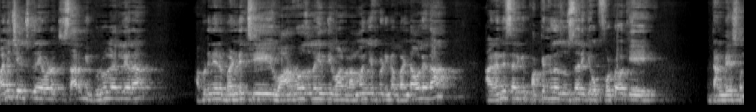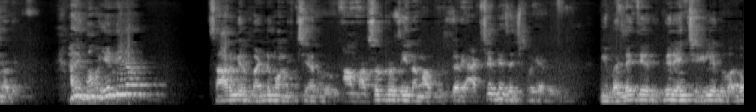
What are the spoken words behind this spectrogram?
పని చేసుకుని ఎవడొచ్చి సార్ మీ గురువు గారు లేరా? అప్పుడు నేను బండిచ్చి వారం రోజులైంది వాళ్ళు రమ్మని చెప్పి ఇంకా బండి అవ్వలేదా? అది అనేసరికి పక్కన ఇలా చూసేసరికి ఒక ఫోటోకి దండేసి ఉన్నది అరే బాబు ఏంటి సార్ మీరు బండి మొన్న ఇచ్చారు. ఆ మరుసటి రోజు ఇలా మా గారు యాక్సిడెంట్ అయి చచ్చిపోయారు. మీ బండి అయితే రిపేర్ ఏం చేయలేదు. అదిగో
